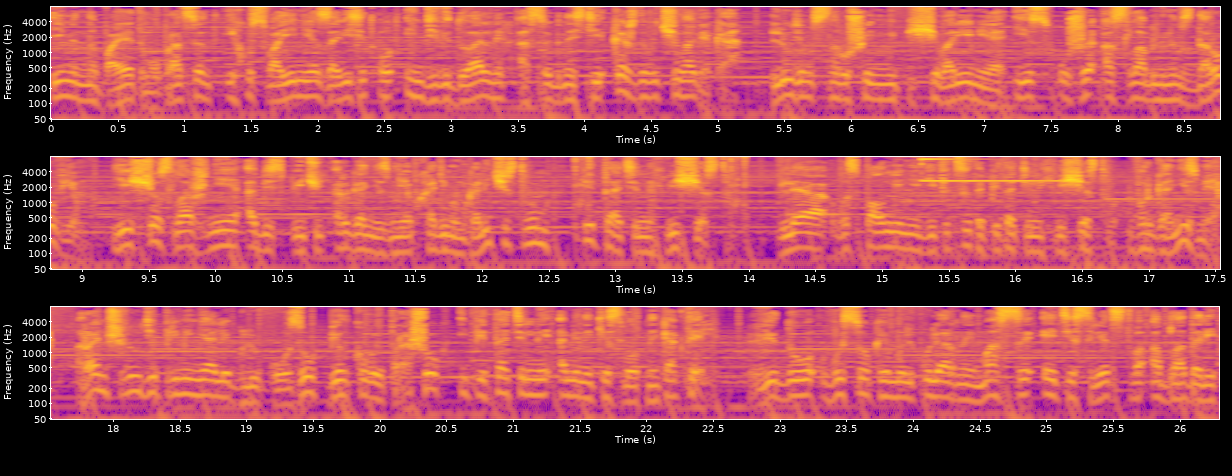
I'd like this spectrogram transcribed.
Именно поэтому процент их усвоения зависит от индивидуальных особенностей каждого человека. Людям с нарушениями пищеварения и с уже ослабленным здоровьем еще сложнее обеспечить организм необходимым количеством питательных веществ. Для восполнения дефицита питательных веществ в организме раньше люди применяли глюкозу, белковый порошок и питательный аминокислотный коктейль. Ввиду высокой молекулярной массы эти средства обладали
